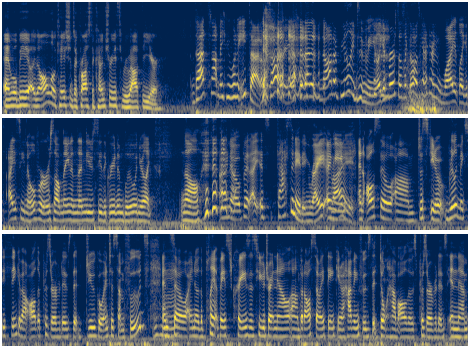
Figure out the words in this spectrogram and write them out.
and will be in all locations across the country throughout the year that's not making me want to eat that. I'm sorry. that is not appealing to me. Like at first I was like, oh, it's kind of turning white, like it's icing over or something, and then you see the green and blue, and you're like, no. I know, but I, it's fascinating, right? I right. mean, and also um, just, you know, really makes you think about all the preservatives that do go into some foods. Mm -hmm. And so I know the plant-based craze is huge right now, um, but also I think, you know, having foods that don't have all those preservatives in them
